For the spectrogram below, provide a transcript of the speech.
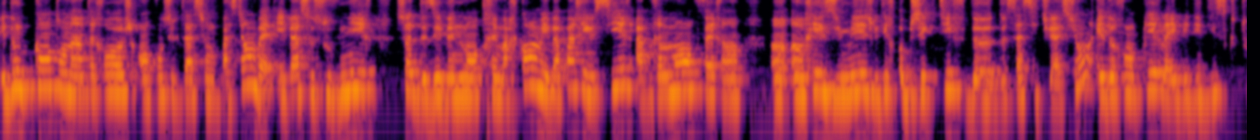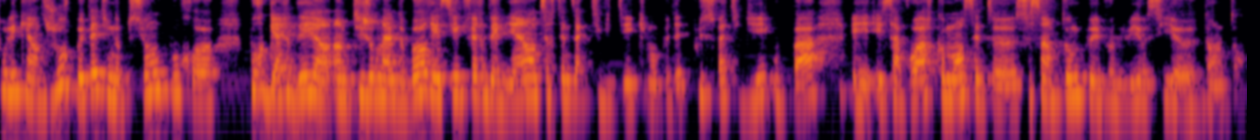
Et donc, quand on interroge en consultation le patient, ben, il va se souvenir soit des événements très marquants, mais il va pas réussir à vraiment faire un, un, un résumé, je veux dire, objectif de, de sa situation et de remplir l'IBD disc tous les 15 jours peut être une option pour, euh, pour garder un, un petit journal de bord et essayer de faire des liens entre certaines activités qui l'ont peut-être plus fatigué ou pas, et, savoir comment euh, ce symptôme peut évoluer aussi euh, dans le temps.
